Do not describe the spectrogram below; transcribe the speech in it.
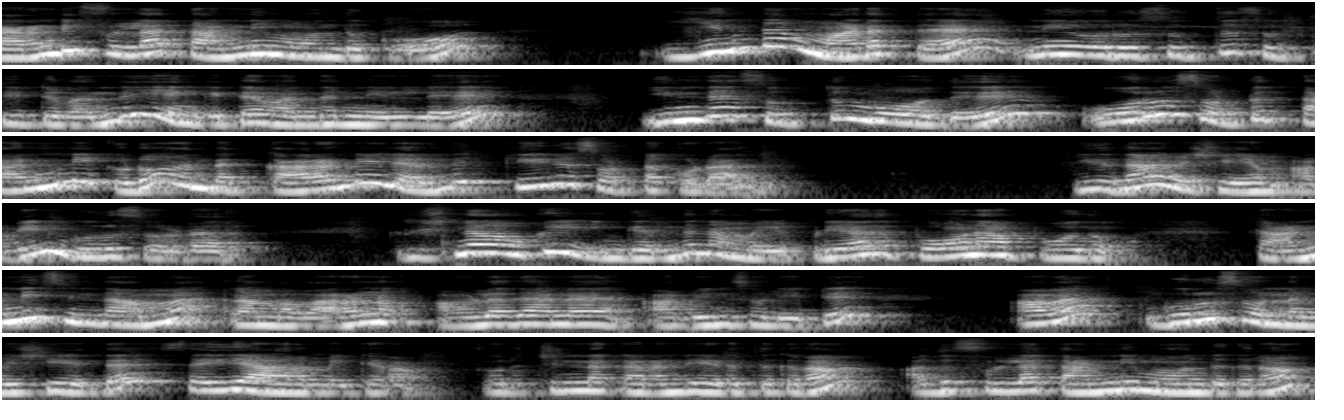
கரண்டி ஃபுல்லாக தண்ணி மோந்துக்கோ. இந்த மடத்தை நீ ஒரு சுற்று சுற்றிட்டு வந்து என்கிட்ட வந்து நில்லு. இந்த சுத்தும் போது ஒரு சொட்டு தண்ணி கூட அந்த கரண்டியிலேருந்து கீழே சொட்டக்கூடாது. இதுதான் விஷயம் அப்படின்னு குரு சொல்கிறாரு கிருஷ்ணாவுக்கு இங்கேருந்து நம்ம எப்படியாவது போனால் போதும். தண்ணி சிந்தாமல் நம்ம வரணும் அவ்வளோதானே அப்படின்னு சொல்லிட்டு அவன் குரு சொன்ன விஷயத்த செய்ய ஆரம்பிக்கிறான். ஒரு சின்ன கரண்டி எடுத்துக்கிறான் அது ஃபுல்லாக தண்ணி மோந்துக்கிறான்.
